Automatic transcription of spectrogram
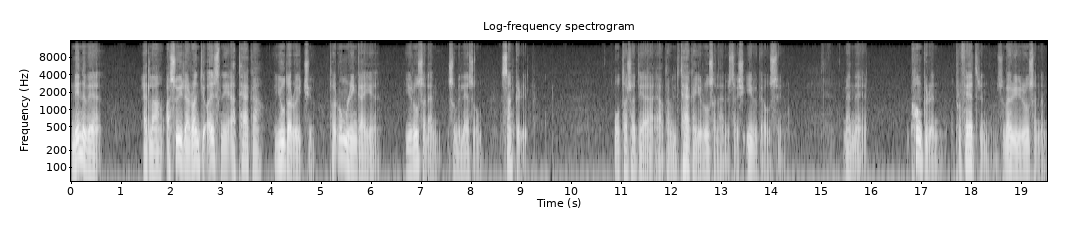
Nineve Etla Assyria rundt i øysni at teka judarujtju tar omringa i Jerusalem som vi leser om Sankarib. Og tar seg det at han vil teka Jerusalem hvis det ikke iviga hos seg. Men eh, kongeren og profeteren som var i Jerusalem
